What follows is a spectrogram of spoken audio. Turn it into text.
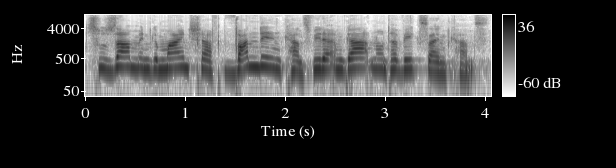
zusammen in Gemeinschaft wandeln kannst, wieder im Garten unterwegs sein kannst.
